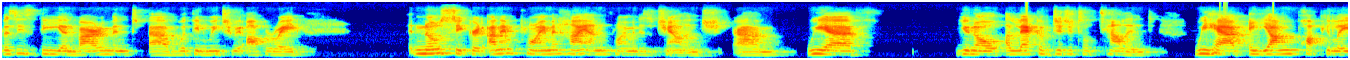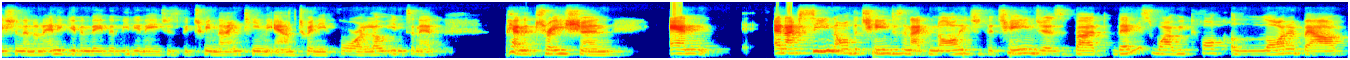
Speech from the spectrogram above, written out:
this is the environment uh, within which we operate. No secret, unemployment, high unemployment is a challenge. Um, we have, you know, a lack of digital talent. We have a young population, and on any given day, the median age is between 19 and 24, low internet penetration. And and I've seen all the changes and I acknowledge the changes, but that is why we talk a lot about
